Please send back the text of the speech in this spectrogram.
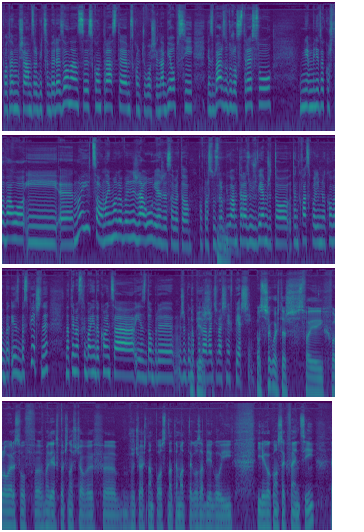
Potem musiałam zrobić sobie rezonans y, z kontrastem, skończyło się na biopsji, więc bardzo dużo stresu mnie, mnie to kosztowało i e, no i co, no i mogę powiedzieć, że żałuję, że sobie to po prostu zrobiłam. Teraz już wiem, że to, ten kwas polimlekowy be- jest bezpieczny, natomiast chyba nie do końca jest dobry, żeby Na go piersi. podawać właśnie w piersi. Ostrzegłaś też swoich followersów w mediach społecznościowych, e, wrzuciłaś tam post na temat tego zabiegu i, i jego konsekwencji. E,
